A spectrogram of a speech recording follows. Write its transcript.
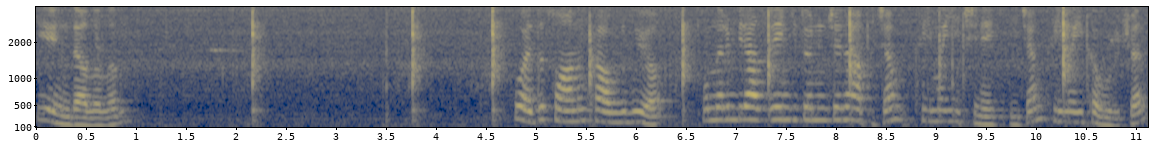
Diğerini de alalım. Bu arada soğanım kavruluyor. Bunların biraz rengi dönünce ne yapacağım? Kıymayı içine ekleyeceğim. Kıymayı kavuracağız.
